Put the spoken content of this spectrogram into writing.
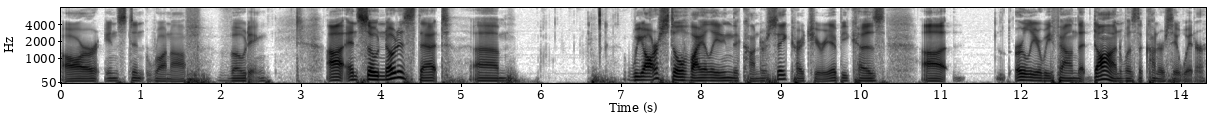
our instant runoff voting. Uh, and so notice that um, we are still violating the Condorcet criteria because uh, earlier we found that Don was the Condorcet winner.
